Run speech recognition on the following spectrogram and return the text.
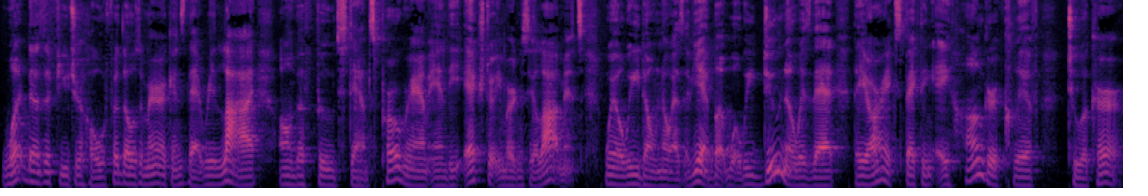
what does the future hold for those Americans that rely on the food stamps program and the extra emergency allotments? Well, we don't know as of yet, but what we do know is that they are expecting a hunger cliff to occur.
